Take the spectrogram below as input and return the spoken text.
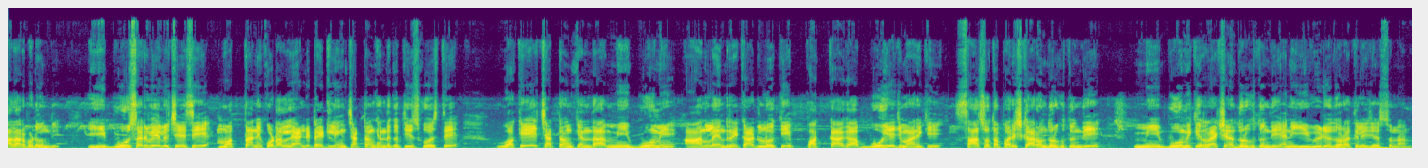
ఆధారపడి ఉంది. ఈ భూ సర్వేలు చేసి మొత్తాన్ని కూడా ల్యాండ్ టైటిలింగ్ చట్టం కిందకు తీసుకువస్తే ఒకే చట్టం కింద మీ భూమి ఆన్లైన్ రికార్డులోకి పక్కాగా భూ యజమానికి శాశ్వత పరిష్కారం దొరుకుతుంది మీ భూమికి రక్షణ దొరుకుతుంది అని ఈ వీడియో ద్వారా తెలియజేస్తున్నాను.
